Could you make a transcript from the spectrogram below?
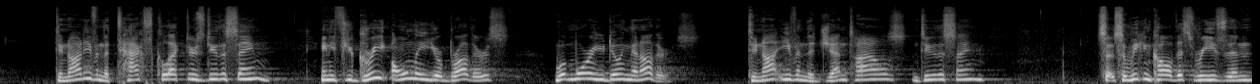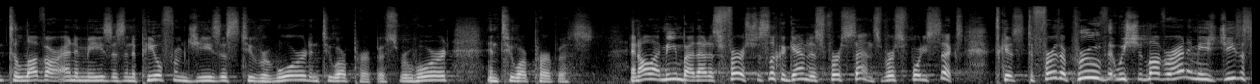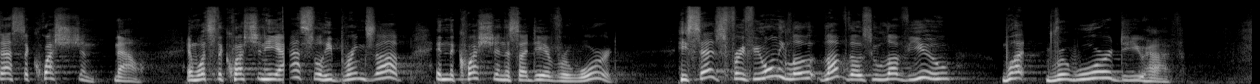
Do not even the tax collectors do the same? And if you greet only your brothers, what more are you doing than others? Do not even the Gentiles do the same? So, so we can call this reason to love our enemies as an appeal from Jesus to reward and to our purpose. Reward and to our purpose. And all I mean by that is first, just look again at his first sentence, verse 46. Because to further prove that we should love our enemies, Jesus asks a question now. And what's the question he asks? Well, he brings up in the question this idea of reward. He says, For if you only lo- love those who love you, what reward do you have?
